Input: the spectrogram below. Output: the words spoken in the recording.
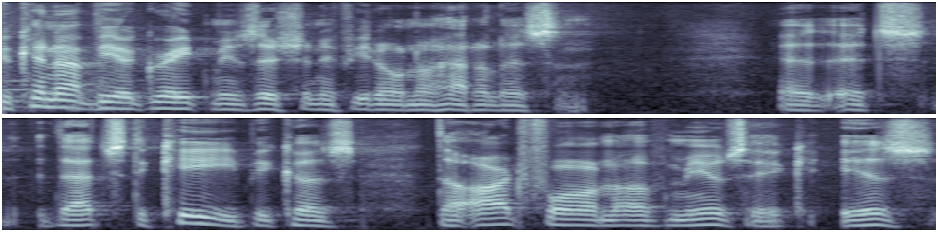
You cannot be a great musician if you don't know how to listen. It's, that's the key because the art form of music is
